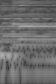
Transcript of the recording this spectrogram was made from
Bye.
